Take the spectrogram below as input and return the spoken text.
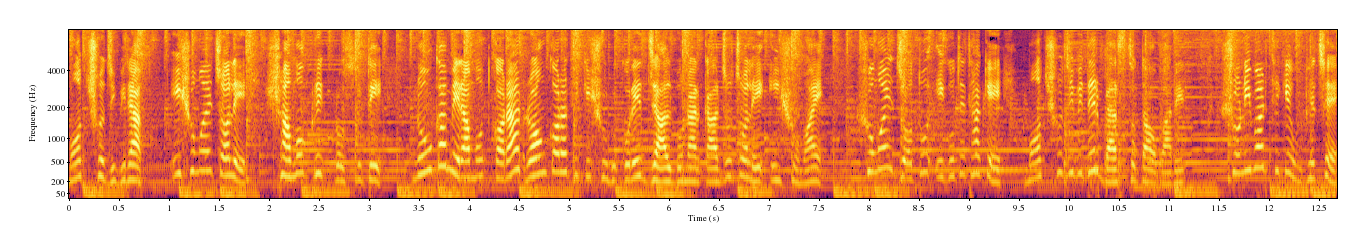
মৎস্যজীবীরা। এই সময় চলে সামগ্রিক প্রস্তুতি। নৌকা মেরামত করা, রং করা থেকে শুরু করে জাল বোনার কাজও চলে এই সময়। সময় যত এগোতে থাকে, মৎস্যজীবীদের ব্যস্ততাও বাড়ে। শনিবার থেকে উঠেছে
